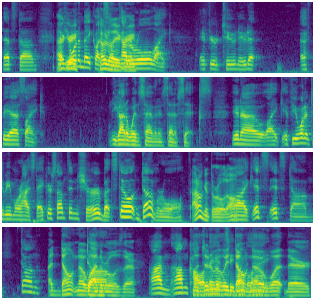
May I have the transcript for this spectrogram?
That's dumb. I if you want to make like Totally some kind of rule, like if you're too new to FBS, like you got to win seven instead of six. You know, like if you want it to be more high stake or something, sure, but still dumb rule. I don't get the rule at all. Like it's it's dumb, dumb. I don't know why the rule is there. I'm I'm calling Legitimately don't know what they're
